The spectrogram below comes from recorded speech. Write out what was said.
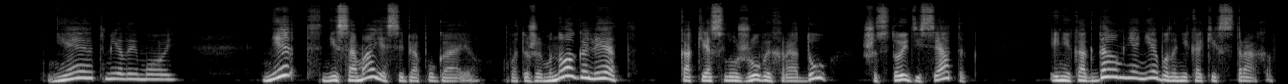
— Нет, милый мой, нет, не сама я себя пугаю. Вот уже много лет, как я служу в их роду, шестой десяток, и никогда у меня не было никаких страхов.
